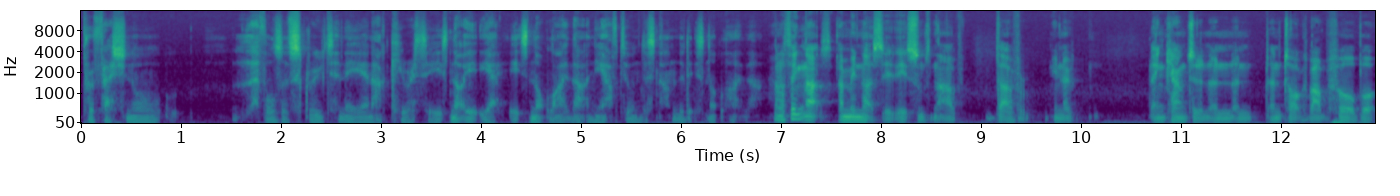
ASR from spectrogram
professional levels of scrutiny and accuracy. It's not, it, yeah, it's not like that, and you have to understand that it's not like that. And I think that's, I mean, that's it, it's something that I've that I've you know encountered and, and and talked about before, but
